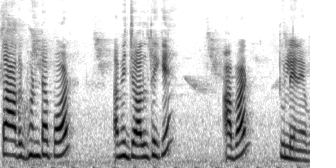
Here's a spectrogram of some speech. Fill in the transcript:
তো আধ ঘণ্টা পর আমি জল থেকে আবার তুলে নেব।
